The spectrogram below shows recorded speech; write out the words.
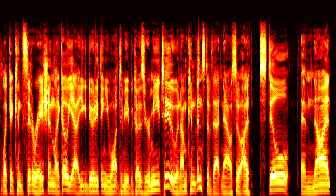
like a consideration like oh yeah you can do anything you want to me because you're me too and i'm convinced of that now so i still am not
